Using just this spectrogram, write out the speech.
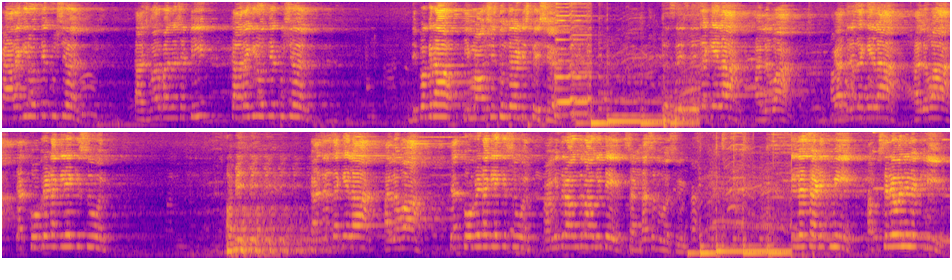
कारागीर होते कुशल. ताजमहल बांधण्यासाठी कारागीर होते कुशल. दीपकराव ही मावशी तुमच्यासाठी स्पेशल तसेच केला हलवा. गाजराचा केला हलवा. त्यात खोबरे टाकले किसून. अमित गाजराचा केला हलवा. त्यात खोबरे टाकले किसून. अमित रावांचं नाव घेते. संडासच बसून. साडीत मी अप्सरेवानी नटली.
